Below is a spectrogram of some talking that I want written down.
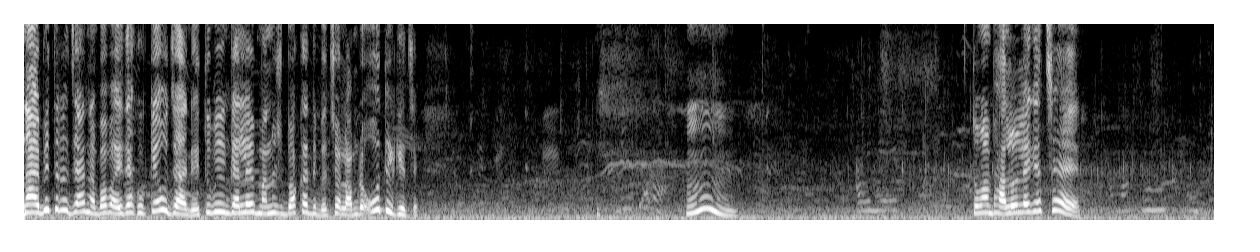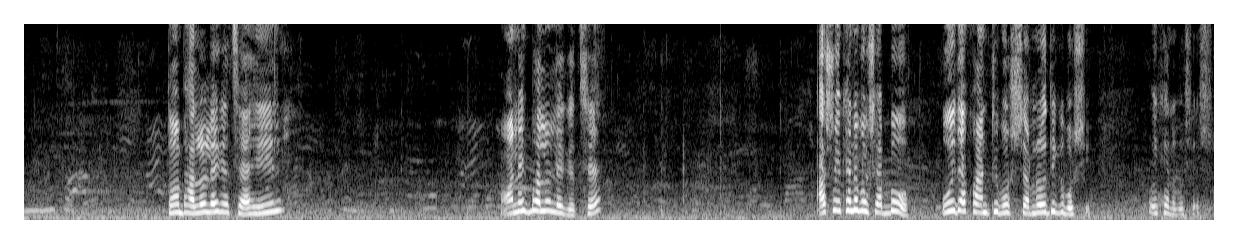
না, ভিতরে যায় না, বাবা, এই দেখো, কেউ যায় না তুমি গেলে মানুষ বকা দিবে। চলো, আমরা ওদিকে যাই। হুম। তোমার ভালো লেগেছে? তোমার ভালো লেগেছে, আহিল? অনেক ভালো লেগেছে। আসো এখানে বসে, আব্বু। ওই দেখো আন্টি বসছে, আমরা ওইদিকে বসি। ওইখানে বসে আসো।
